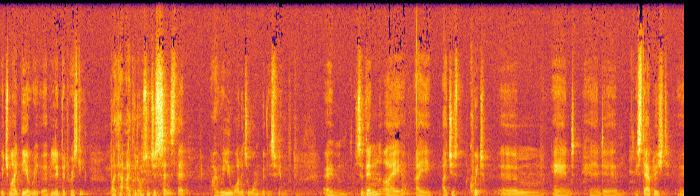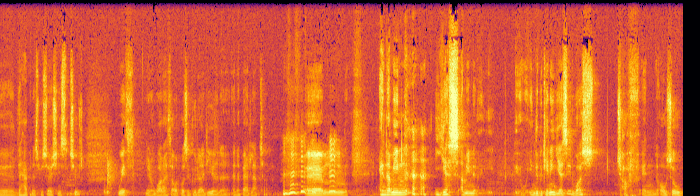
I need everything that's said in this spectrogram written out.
which might be a, ri- a little bit risky, but I I could also just sense that I really wanted to work with this field. Um, so then I, I, I just quit um, and, and um, established uh, the Happiness Research Institute with you know, what I thought was a good idea and a, and a bad laptop. um, and I mean, yes, I mean, in the beginning, yes, it was tough and also,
